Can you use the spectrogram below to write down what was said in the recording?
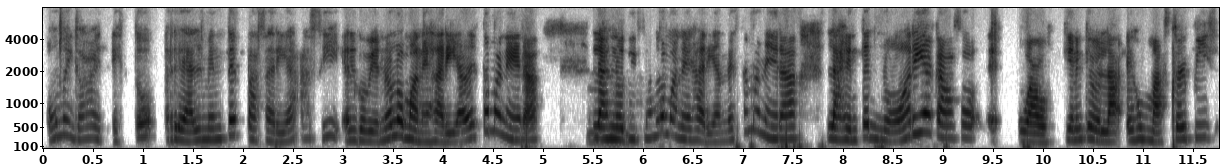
oh my God, esto realmente pasaría así. El gobierno lo manejaría de esta manera, las noticias lo manejarían de esta manera, la gente no haría caso. Eh, wow, tienen que verla, es un masterpiece.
